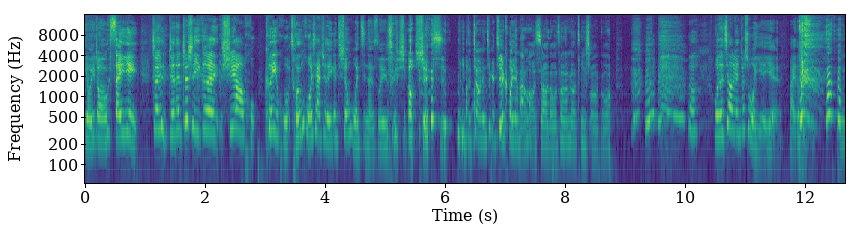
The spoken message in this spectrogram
有一种 saying，就是觉得这是一个需要活可以活存活下去的一个生活技能，所以必须要学习。你的教练这个借口也蛮好笑的，我从来没有听说过。我的教练就是我爷爷，百度，嗯，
